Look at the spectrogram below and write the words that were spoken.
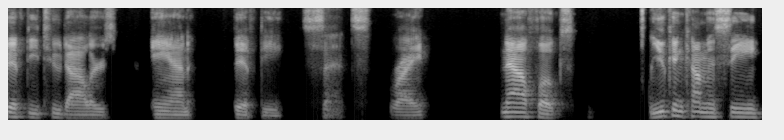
$52.50. Right now, folks, you can come and see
